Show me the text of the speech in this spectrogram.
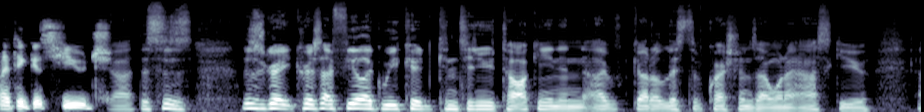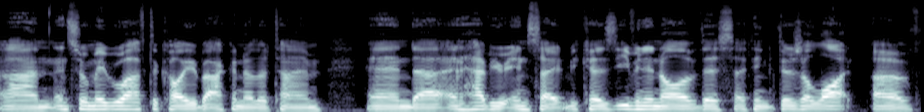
I think is huge. Yeah, this is this is great, Chris. I feel like we could continue talking, and I've got a list of questions I want to ask you, um, and so maybe we'll have to call you back another time and uh, and have your insight because even in all of this, I think there's a lot of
